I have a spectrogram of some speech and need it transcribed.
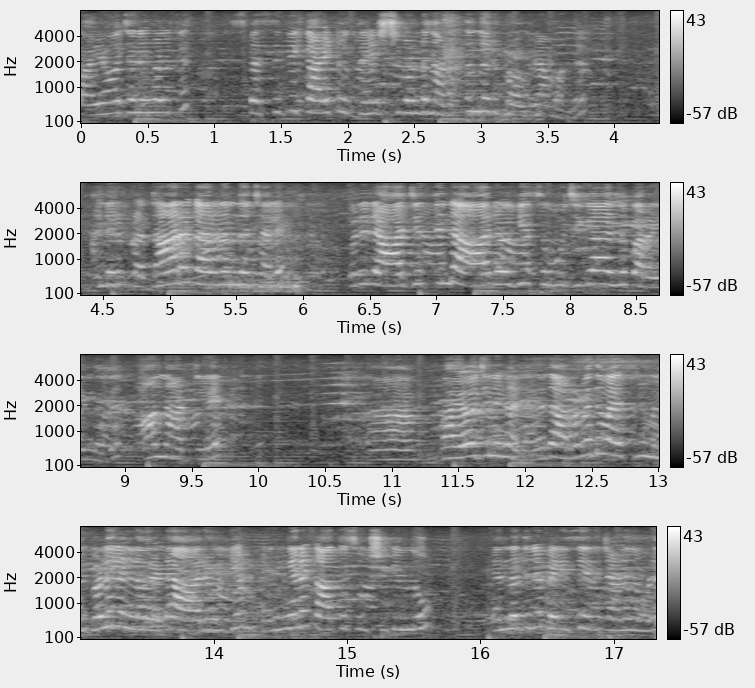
വയോജനങ്ങൾക്ക് സ്പെസിഫിക് ആയിട്ട് ഉദ്ദേശിച്ചുകൊണ്ട് നടത്തുന്ന ഒരു പ്രോഗ്രാമാണ് അതിന്റെ ഒരു പ്രധാന കാരണം എന്ന് വെച്ചാൽ ഒരു രാജ്യത്തിന്റെ ആരോഗ്യ സൂചിക എന്ന് പറയുന്നത് ആ നാട്ടിലെ വയോജനങ്ങളുടെ അതായത് അറുപത് വയസ്സിന് മുകളിലുള്ളവരുടെ ആരോഗ്യം എങ്ങനെ കാത്തു സൂക്ഷിക്കുന്നു എന്നതിനെ ബേസ് ചെയ്തിട്ടാണ് നമ്മൾ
